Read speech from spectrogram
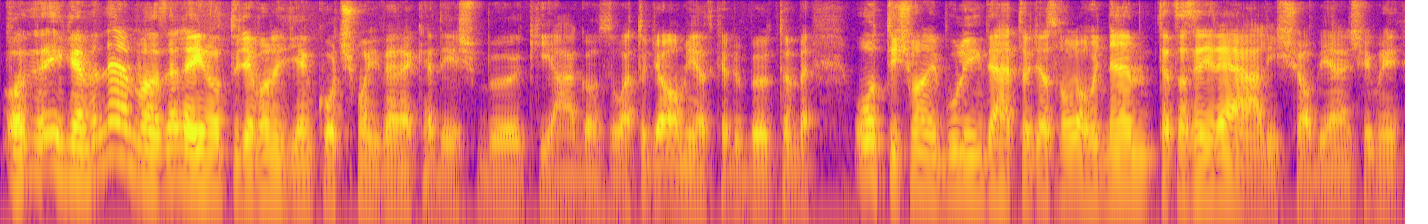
ott, igen, nem, az elején ott ugye van egy ilyen kocsmai verekedésből kiágazó, hát ugye amiatt kerül börtönbe. Ott is van egy bullying, de hát hogy az valahogy nem, tehát az egy reálisabb jelenség, még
